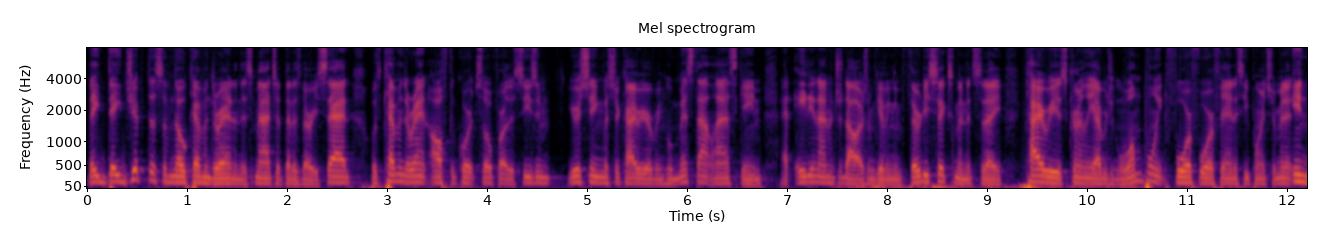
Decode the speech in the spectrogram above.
They they gypped us of no Kevin Durant in this matchup. That is very sad. With Kevin Durant off the court so far this season, you're seeing Mr. Kyrie Irving, who missed that last game at $8,900. I'm giving him 36 minutes today. Kyrie is currently averaging 1.44 fantasy points per minute in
